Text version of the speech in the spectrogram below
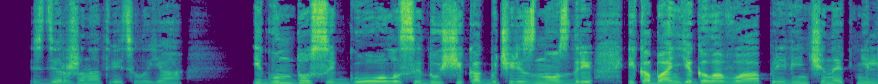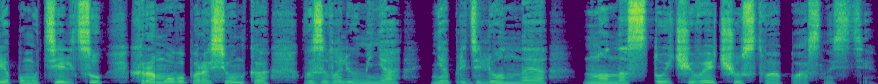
— сдержанно ответила я, — и гундосый голос, идущий как бы через ноздри, и кабанья голова, привинченная к нелепому тельцу хромого поросенка, вызывали у меня неопределенное, но настойчивое чувство опасности.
